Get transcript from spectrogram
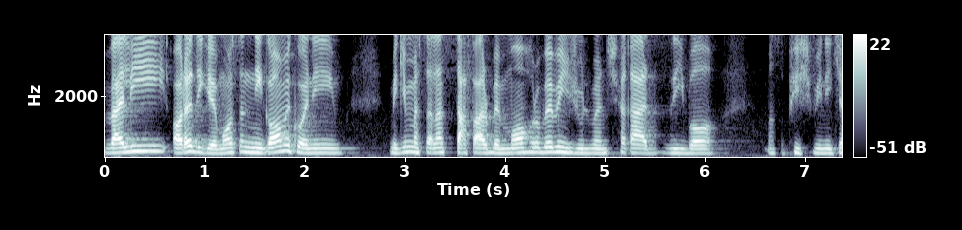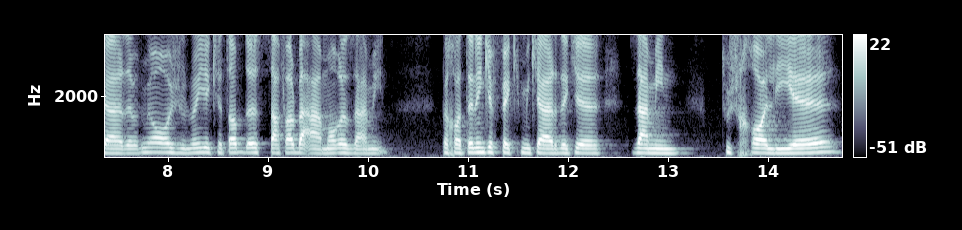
ولی آره دیگه ما اصلا نگاه می‌کنیم میگیم مثلا سفر به ماه رو ببین جولمن چقدر زیبا مثلا پیش بینی کرده. میگه آقا جولمن یه کتاب داره سفر به اعماق زمین. به خاطر اینکه فکر می‌کرده که زمین توش خالیه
